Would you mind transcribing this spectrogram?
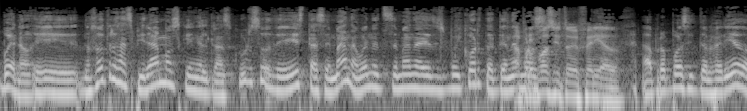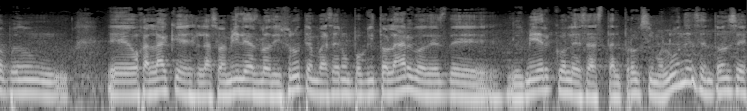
Bueno, eh, nosotros aspiramos que en el transcurso de esta semana, bueno, esta semana es muy corta, tenemos... A propósito del feriado. A propósito del feriado, pues eh, ojalá que las familias lo disfruten, va a ser un poquito largo desde el miércoles hasta el próximo lunes, entonces,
